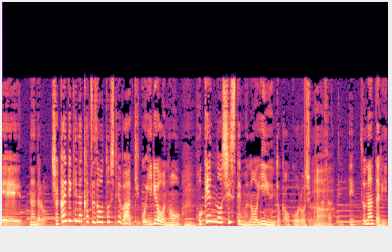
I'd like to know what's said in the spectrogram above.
えーなんだろう社会的な活動としては結構医療のうん。保険のシステムの委員とかを厚労省でなさっていてそのあたり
